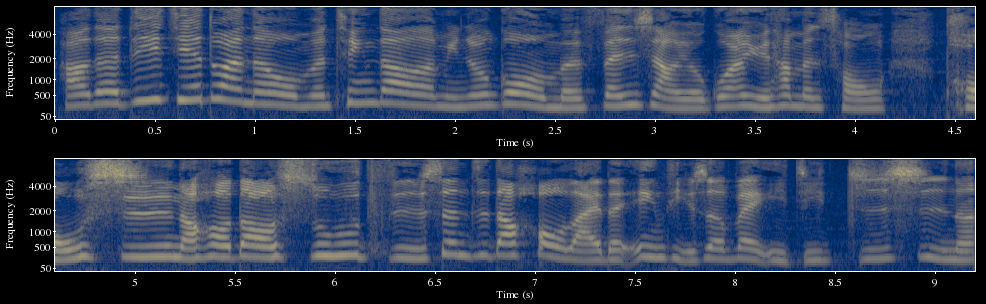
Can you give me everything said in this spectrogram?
好的，第一阶段呢，我们听到了民众跟我们分享有关于他们从头虱，然后到梳子，甚至到后来的硬体设备以及知识呢，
